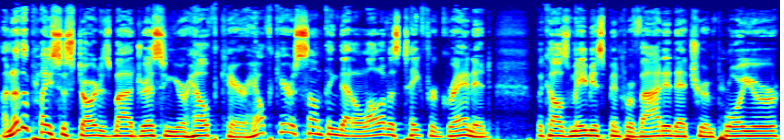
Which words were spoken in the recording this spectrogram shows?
Another place to start is by addressing your health care. Health care is something that a lot of us take for granted because maybe it's been provided at your employer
